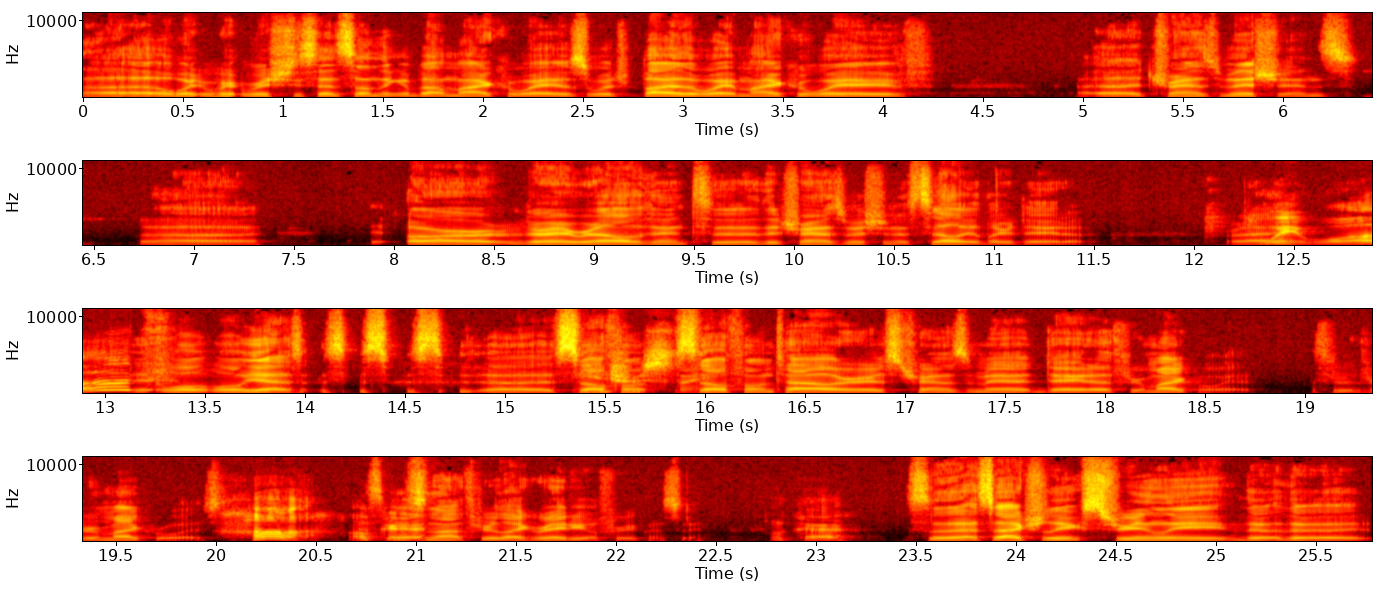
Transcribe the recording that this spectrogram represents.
uh, where, where she said something about microwaves, which, by the way, microwave uh, transmissions uh, are very relevant to the transmission of cellular data. Right. Wait, what? It- well, well, yes. s- s- Uh, cell phone cell phone towers transmit data through microwave through through microwaves. Huh. It's, Okay. it's not through like radio frequency. Okay. So that's actually extremely the the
